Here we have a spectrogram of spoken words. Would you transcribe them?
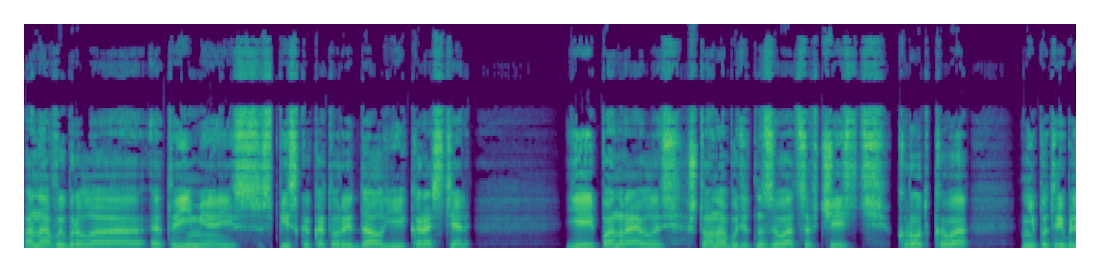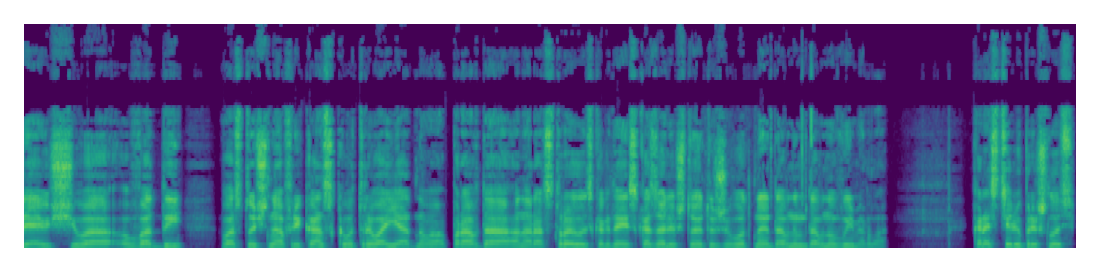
Она выбрала это имя из списка, который дал ей Карастель. Ей понравилось, что она будет называться в честь кроткого, непотребляющего воды, восточноафриканского травоядного. Правда, она расстроилась, когда ей сказали, что это животное давным-давно вымерло. Карастелю пришлось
